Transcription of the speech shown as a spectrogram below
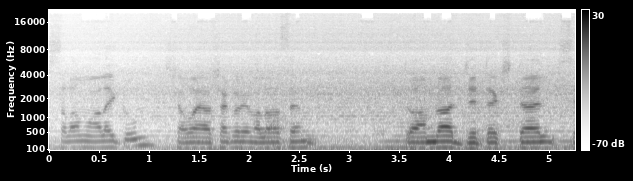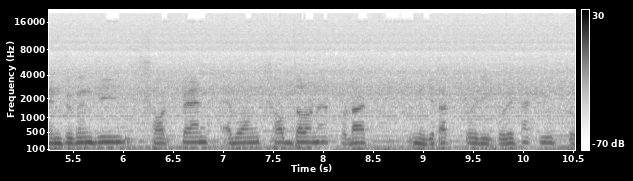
আসসালামু আলাইকুম। সবাই আশা করে ভালো আছেন। তো আমরা যে টেক্সটাইল সেন্টুগেঞ্জি শর্ট প্যান্ট এবং সব ধরনের প্রোডাক্ট নিজেরা তৈরি করে থাকি। তো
